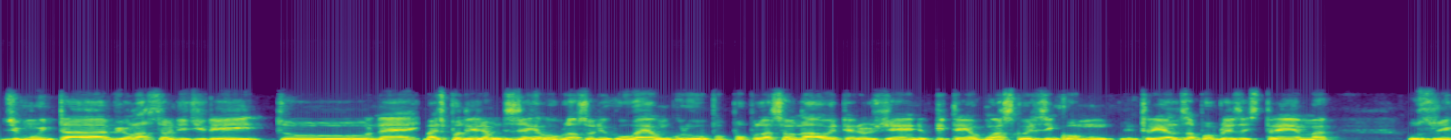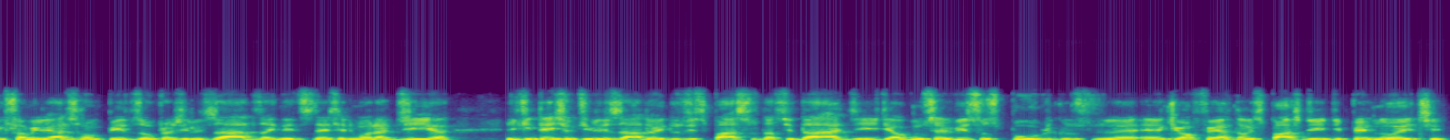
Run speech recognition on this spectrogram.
de muita violação de direito, né? Mas poderíamos dizer que a população de rua é um grupo populacional heterogêneo que tem algumas coisas em comum, entre elas a pobreza extrema, os vínculos familiares rompidos ou fragilizados, a inexistência de moradia e que tem se utilizado aí dos espaços da cidade e de alguns serviços públicos é, é, que ofertam espaço de, de pernoite,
